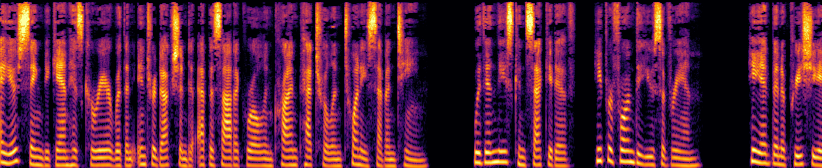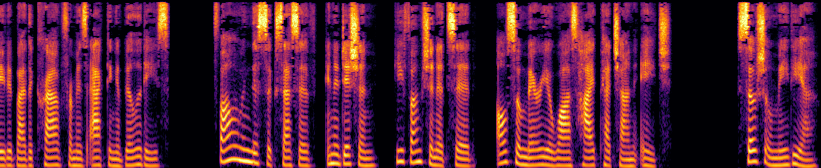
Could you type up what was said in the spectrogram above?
Ayush Singh began his career with an introduction to episodic role in Crime Patrol in 2017. Within these consecutive, he performed the use of Rian. He had been appreciated by the crowd from his acting abilities. Following this successive, in addition, he functioned at SID, also Mary Awaz High Pechan H. Social media.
